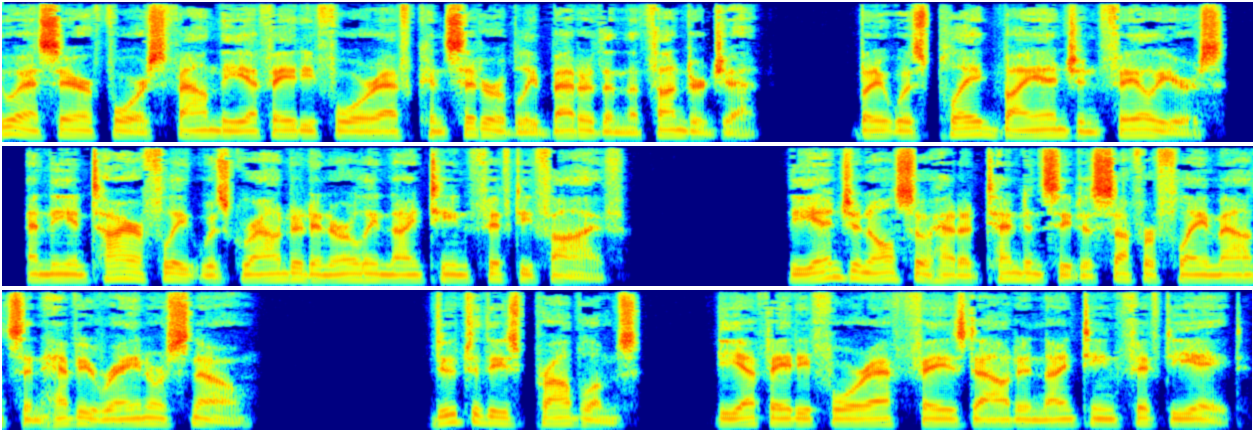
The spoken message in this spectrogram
U.S. Air Force found the F-84F considerably better than the Thunderjet, but it was plagued by engine failures, and the entire fleet was grounded in early 1955. The engine also had a tendency to suffer flameouts in heavy rain or snow. Due to these problems, the F-84F phased out in 1958.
